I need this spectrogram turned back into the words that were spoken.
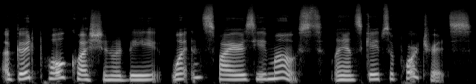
a good poll question would be What inspires you most, landscapes or portraits?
